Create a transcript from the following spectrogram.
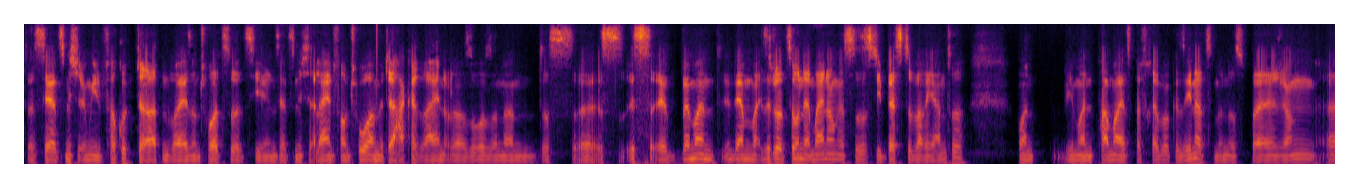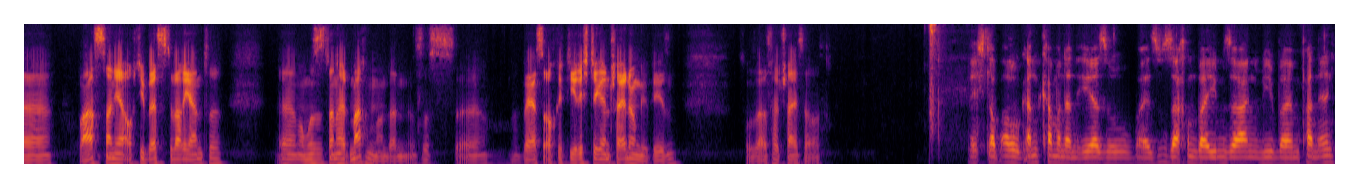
das ist ja jetzt nicht irgendwie eine verrückte Art und Weise, ein Tor zu erzielen. Ist jetzt nicht allein vom Tor mit der Hacke rein oder so, sondern das äh, ist, ist äh, wenn man in der Situation der Meinung ist, das ist die beste Variante. Und wie man ein paar Mal jetzt bei Freiburg gesehen hat, zumindest bei Jong, äh, war es dann ja auch die beste Variante. Äh, man muss es dann halt machen und dann ist es, äh, wäre es auch die richtige Entscheidung gewesen. So sah es halt scheiße aus. Ich glaube, arrogant kann man dann eher so bei so Sachen bei ihm sagen, wie beim Panen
